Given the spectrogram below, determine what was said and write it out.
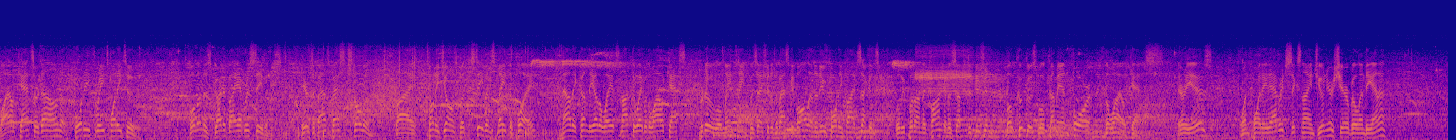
Wildcats are down 43-22. Fullen is guarded by Everette Stephens. Here's a bounce pass stolen by Tony Jones, but Stephens made the play. Now they come the other way. It's knocked away by the Wildcats. Purdue will maintain possession of the basketball, and a new 45 seconds will be put on the clock, and a substitution. Bo Kukus will come in for the Wildcats. There he is. 1.8 average, 6'9 junior, Schererville, Indiana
